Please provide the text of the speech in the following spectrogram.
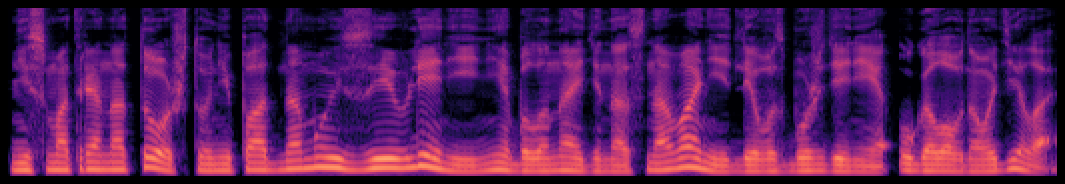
Несмотря на то, что ни по одному из заявлений не было найдено оснований для возбуждения уголовного дела,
